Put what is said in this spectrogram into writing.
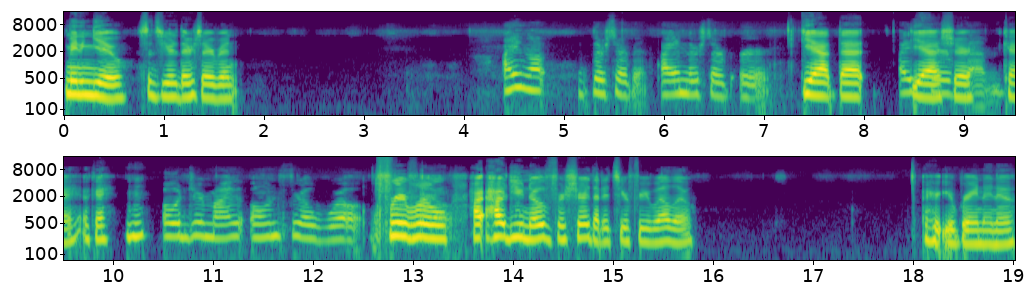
meaning you, since you're their servant. I am not their servant. I am their server. Yeah, that. I Yeah, sure. them Okay, okay. hmm under my own free will. Free will. How, how do you know for sure that it's your free will, though? I hurt your brain, I know.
